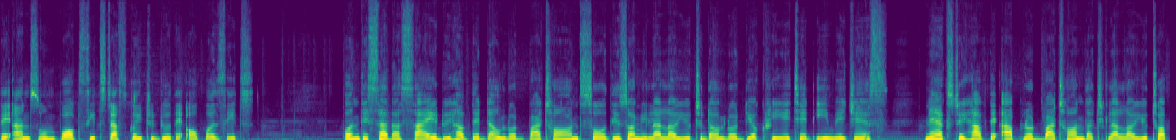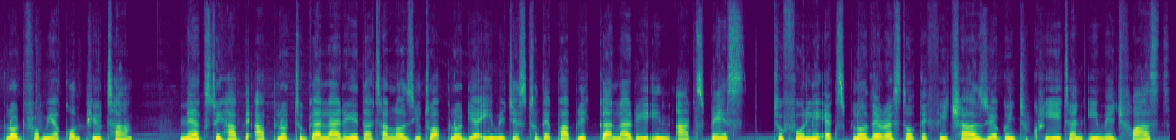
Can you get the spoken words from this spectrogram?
the unzoom box, it's just going to do the opposite. On this other side, we have the download button. So this one will allow you to download your created images. Next, we have the upload button that will allow you to upload from your computer. Next, we have the upload to gallery that allows you to upload your images to the public gallery in ArtSpace. To fully explore the rest of the features, you're going to create an image first.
